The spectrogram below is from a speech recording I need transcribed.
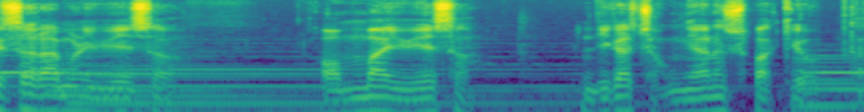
그 사람을 위해서 엄마 위해서 네가 정리하는 수밖에 없다.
